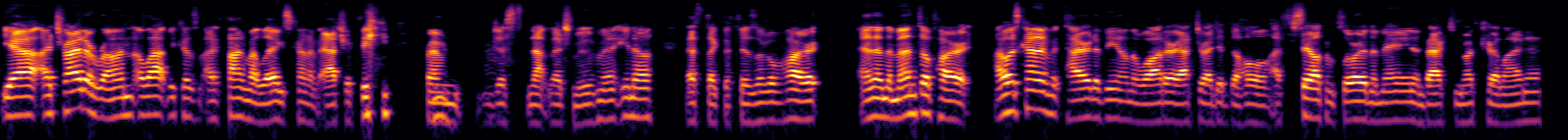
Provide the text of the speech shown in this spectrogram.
Yeah, I try to run a lot because I find my legs kind of atrophy from mm. just not much movement, you know? That's like the physical part. And then the mental part, I was kind of tired of being on the water after I did the whole, I sailed from Florida to Maine and back to North Carolina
